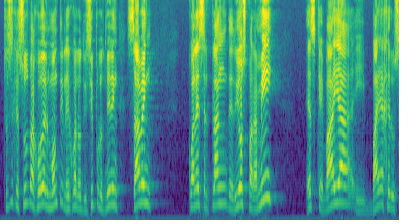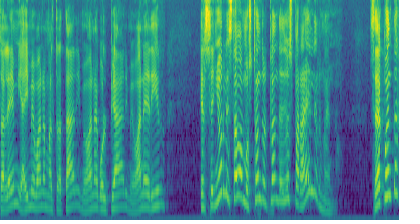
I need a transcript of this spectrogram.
Entonces Jesús bajó del monte y le dijo a los discípulos, miren, ¿saben cuál es el plan de Dios para mí? es que vaya y vaya a Jerusalén y ahí me van a maltratar y me van a golpear y me van a herir. El Señor le estaba mostrando el plan de Dios para él, hermano. ¿Se da cuenta?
